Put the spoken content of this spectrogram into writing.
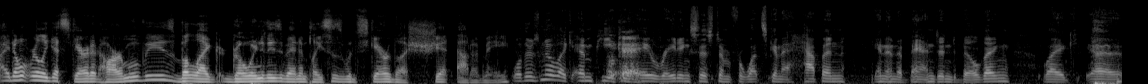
i don't really get scared at horror movies but like going to these abandoned places would scare the shit out of me Well, there's no like MPAA Okay. rating system for what's going to happen in an abandoned building. Like, uh,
